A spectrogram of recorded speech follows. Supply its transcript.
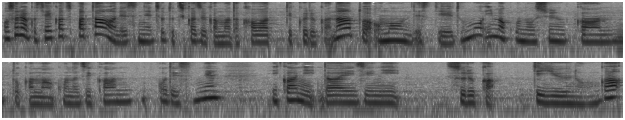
おそらく生活パターンはですねちょっと近々また変わってくるかなとは思うんですけれども今この瞬間とか、まあ、この時間をですねいかに大事にするかっていうのが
